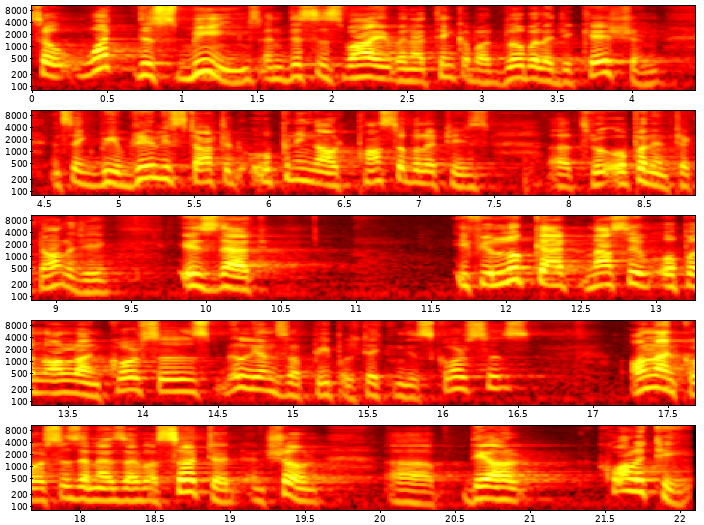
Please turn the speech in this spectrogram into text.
So what this means, and this is why when I think about global education, and saying we've really started opening out possibilities uh, through open and technology is that if you look at massive open online courses, millions of people taking these courses, online courses, and as I've asserted and shown, uh, they are quality.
